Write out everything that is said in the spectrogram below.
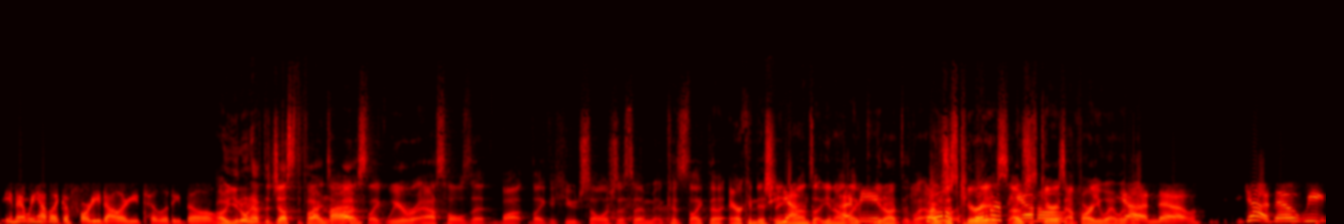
You know, we have like a forty dollar utility bill. Oh, you don't have to justify it to month. us. Like we were assholes that bought like a huge solar system because like the air conditioning Yeah, runs. You know, I like mean, you don't have to. Like, I was just curious. solar I was just curious how far you went with yeah, it. Yeah, no, yeah, no. We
